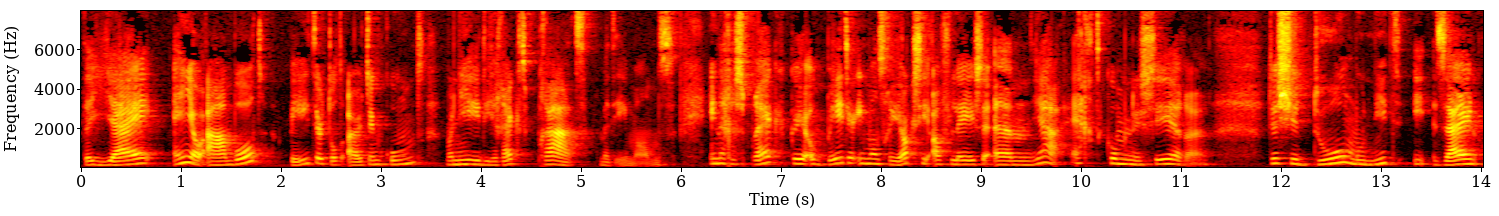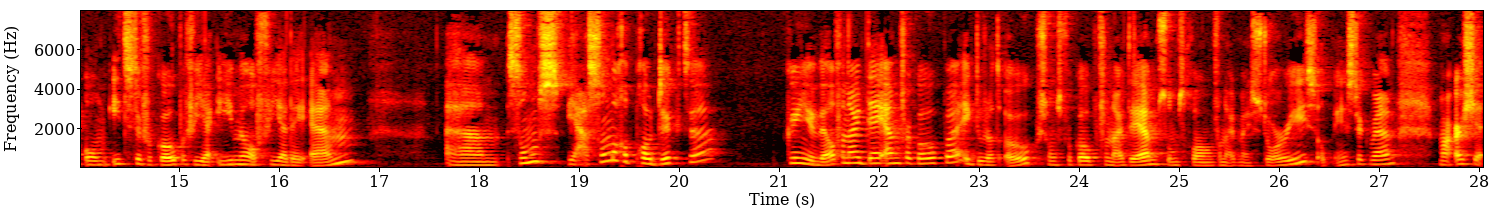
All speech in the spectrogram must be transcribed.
dat jij en jouw aanbod beter tot uiting komt wanneer je direct praat met iemand. In een gesprek kun je ook beter iemands reactie aflezen en ja, echt communiceren. Dus je doel moet niet zijn om iets te verkopen via e-mail of via DM. Ehm, soms, ja, sommige producten kun je wel vanuit DM verkopen. Ik doe dat ook. Soms verkoop ik vanuit DM, soms gewoon vanuit mijn stories op Instagram. Maar als je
